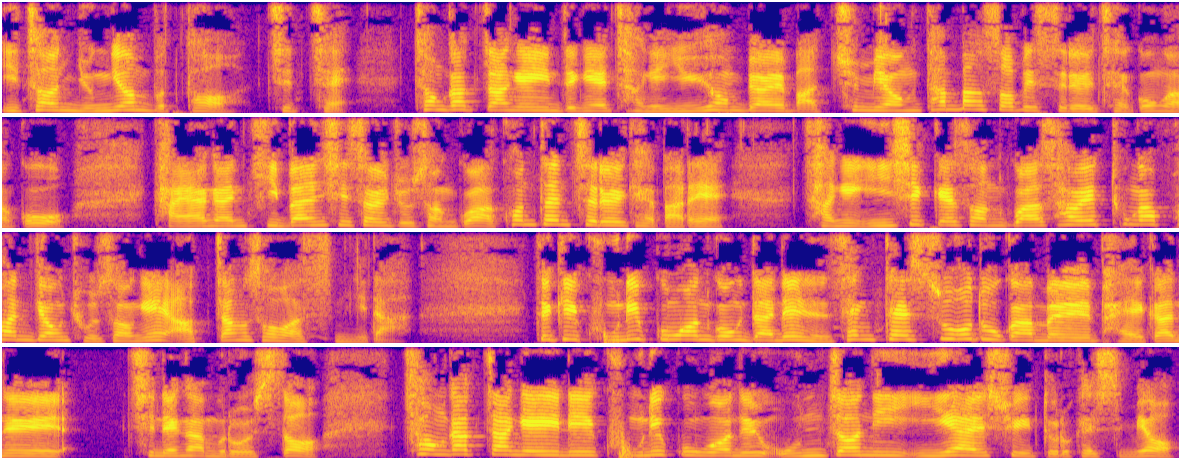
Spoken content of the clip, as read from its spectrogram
2006년부터 지체, 청각장애인 등의 장애 유형별 맞춤형 탐방 서비스를 제공하고 다양한 기반 시설 조성과 콘텐츠를 개발해 장애 인식 개선과 사회 통합 환경 조성에 앞장서 왔습니다. 특히 국립공원공단은 생태 수호도감을 발간을 진행함으로써 청각장애인이 국립공원을 온전히 이해할 수 있도록 했으며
